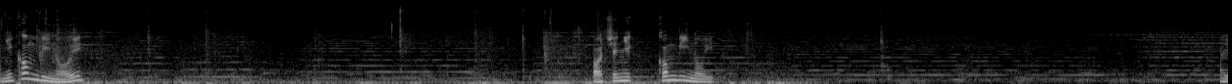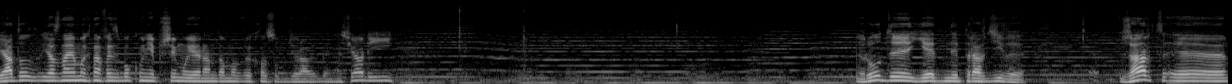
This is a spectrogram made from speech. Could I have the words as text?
Nie kombinuj. Chocie, nie kombinuj. Ja, do, ja znajomych na Facebooku nie przyjmuję randomowych osób dziurawy Benesiori. Rudy, jedny prawdziwy. Żart, e,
